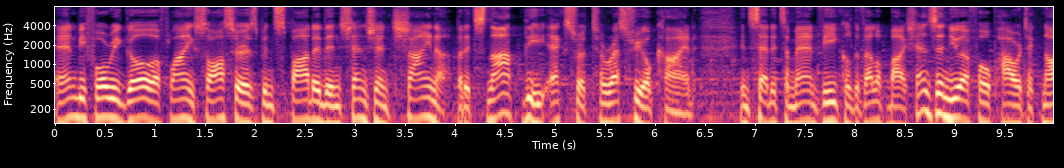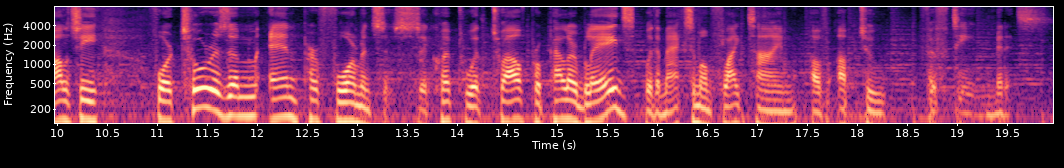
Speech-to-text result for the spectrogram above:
And before we go, a flying saucer has been spotted in Shenzhen, China, but it's not the extraterrestrial kind. Instead, it's a manned vehicle developed by Shenzhen UFO Power Technology for tourism and performances, equipped with 12 propeller blades with a maximum flight time of up to 15 minutes.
